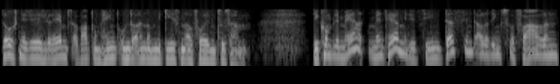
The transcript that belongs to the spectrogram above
durchschnittliche Lebenserwartung hängt unter anderem mit diesen Erfolgen zusammen. Die Komplementärmedizin, das sind allerdings Verfahren,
